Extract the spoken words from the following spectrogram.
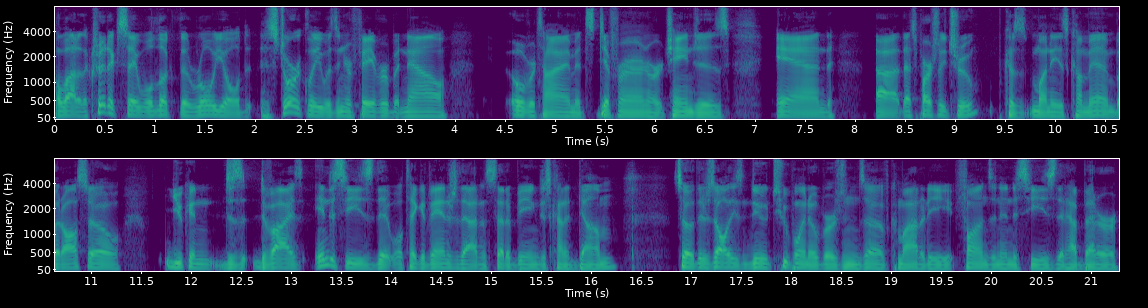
a lot of the critics say, well, look, the roll yield historically was in your favor, but now over time it's different or it changes. And uh, that's partially true because money has come in, but also you can des- devise indices that will take advantage of that instead of being just kind of dumb. So there's all these new 2.0 versions of commodity funds and indices that have better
